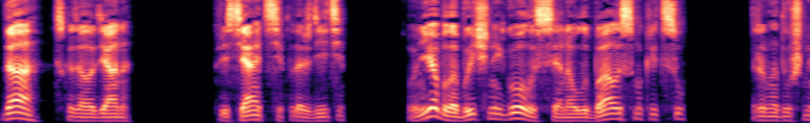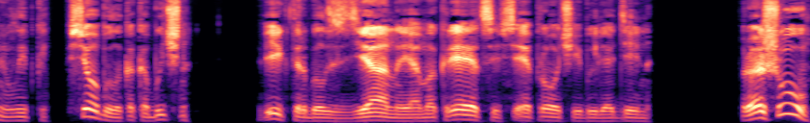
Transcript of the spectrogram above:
Да, — сказала Диана. — Присядьте, подождите. У нее был обычный голос, и она улыбалась мокрецу равнодушной улыбкой. Все было как обычно, Виктор был с Дианой, а Мокрец и все прочие были отдельно. — Прошу,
